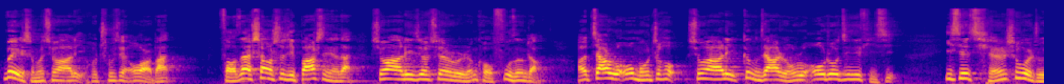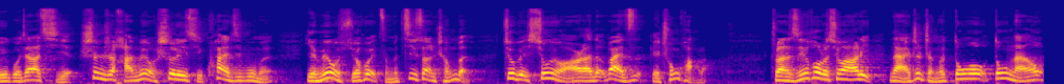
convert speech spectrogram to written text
为什么匈牙利会出现欧尔班。早在上世纪八十年代，匈牙利就陷入人口负增长，而加入欧盟之后，匈牙利更加融入欧洲经济体系。一些前社会主义国家的企业，甚至还没有设立起会计部门，也没有学会怎么计算成本。就被汹涌而来的外资给冲垮了。转型后的匈牙利乃至整个东欧、东南欧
